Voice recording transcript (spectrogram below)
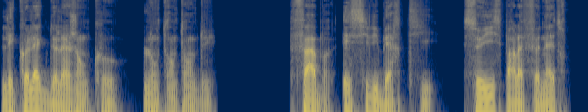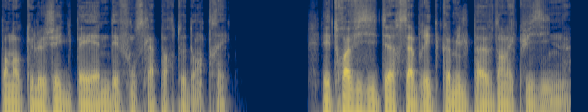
les collègues de l'agent Co l'ont entendu. Fabre et Siliberti se hissent par la fenêtre pendant que le GIPN défonce la porte d'entrée. Les trois visiteurs s'abritent comme ils peuvent dans la cuisine.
